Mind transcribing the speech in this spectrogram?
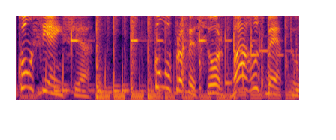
com Ciência, com o professor Barros Beto.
